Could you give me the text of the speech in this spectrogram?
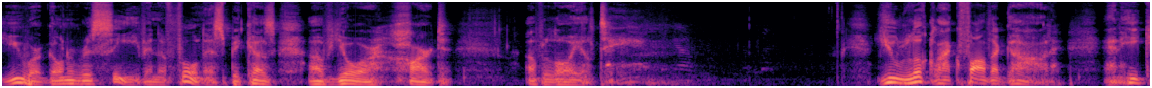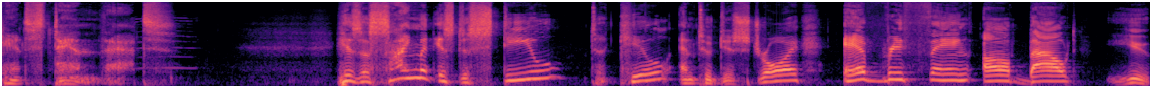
you are going to receive in the fullness because of your heart of loyalty. You look like Father God, and He can't stand that. His assignment is to steal, to kill, and to destroy everything about you.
